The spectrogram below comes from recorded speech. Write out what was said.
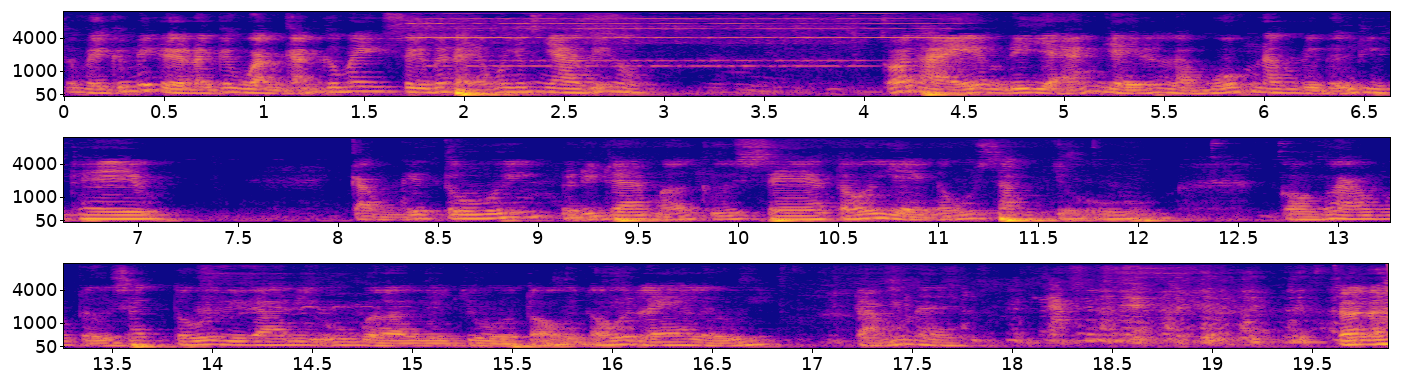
các vị có biết được là cái hoàn cảnh của mấy sư mấy thầy không có giống nhau, biết không? Có thầy em đi giảng vậy đó là bốn năm đệ tử đi theo. Cầm cái túi rồi đi ra mở cửa xe, tối về nấu sắm chỗ. Còn có ông tự xách túi đi ra đi uber về chùa, tối tối le lưỡi. Trẫm nè. Cho nên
